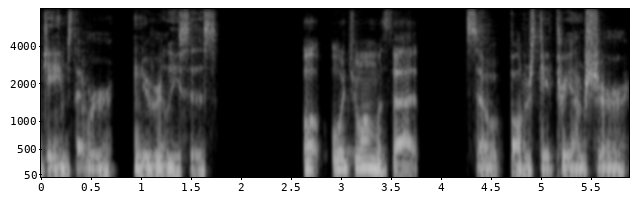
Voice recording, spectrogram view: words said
games that were new releases. Well, which one was that? So Baldur's Gate 3, I'm sure,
